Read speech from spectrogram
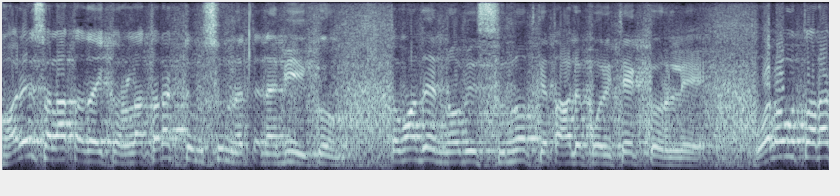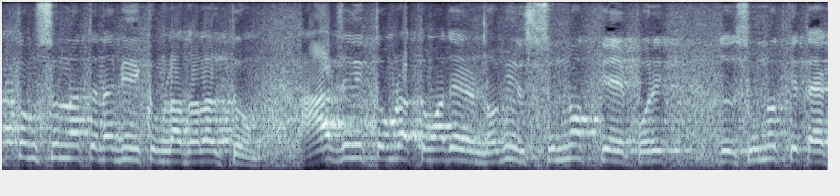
ঘরে সালাত আদায় করো তারাক্তুম সুন্নতে নবীকুম তোমাদের নবীর সুন্নতকে তাহলে পরিত্যাগ করলে। ওলাউ তারাক্তুম সুন্নতে নবীকুম লা দালালতুম। আর যদি তোমরা তোমাদের নবীর সুন্নতকে পরি, সুন্নতকে ত্যাগ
